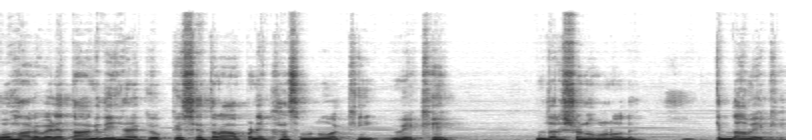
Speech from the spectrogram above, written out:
ਉਹ ਹਰ ਵੇਲੇ ਤਾਂਗਦੀ ਹੈ ਕਿ ਉਹ ਕਿਸੇ ਤਰ੍ਹਾਂ ਆਪਣੇ ਖਸਮ ਨੂੰ ਅੱਖੀ ਵੇਖੇ, ਦਰਸ਼ਨ ਹੋਣ ਉਹਦੇ, ਕਿੱਦਾਂ ਵੇਖੇ?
